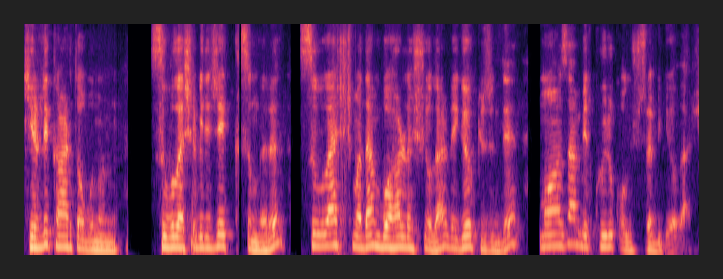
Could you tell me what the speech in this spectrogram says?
kirli kar topunun sıvılaşabilecek kısımları sıvılaşmadan buharlaşıyorlar ve gökyüzünde muazzam bir kuyruk oluşturabiliyorlar.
